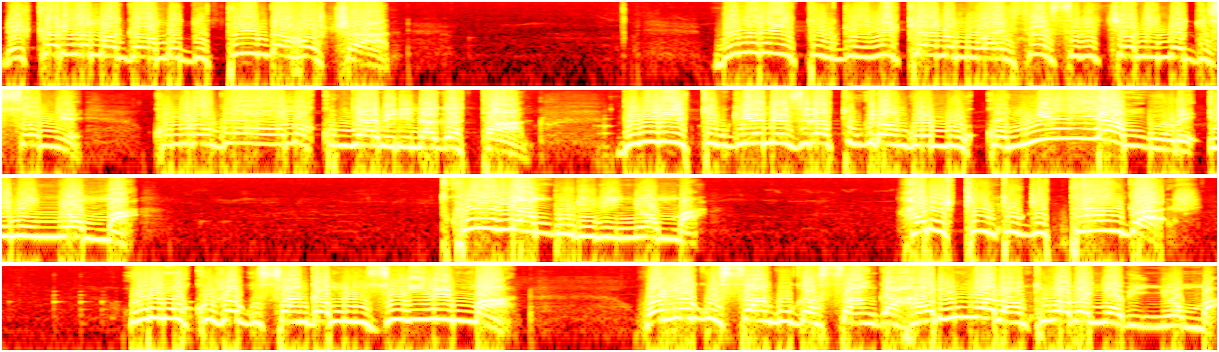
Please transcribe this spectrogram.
Reka ariyo magambo dutindaho cyane bibiri tubwiye iki hano mu baefeso ibice bine dusomye ku murongo wa makumyabiri na gatanu. Bibiri tubwiye neza iratubwira ngo ni uko mwiyambure ibinyoma. Twiyambure ibinyoma. Hari ikintu gitangaje. Urimo kuja gusanga mu nzu y'imana. Waje gusanga ugasanga harimo abantu b'abanyabinyoma.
